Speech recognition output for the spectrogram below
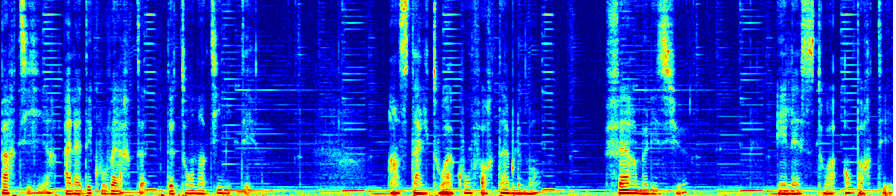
partir à la découverte de ton intimité. Installe-toi confortablement, ferme les yeux et laisse-toi emporter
